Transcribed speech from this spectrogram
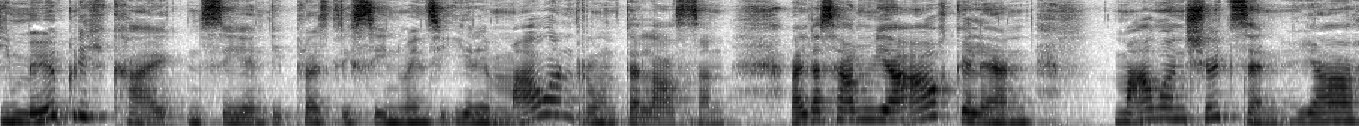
die Möglichkeiten sehen, die plötzlich sind, wenn sie ihre Mauern runterlassen. Weil das haben wir auch gelernt. Mauern schützen, ja,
